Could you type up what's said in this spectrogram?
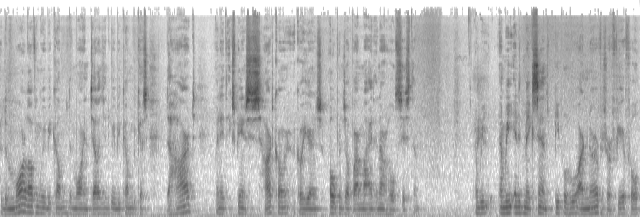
so the more loving we become the more intelligent we become because the heart when it experiences heart co- coherence opens up our mind and our whole system and we and we and it makes sense people who are nervous or fearful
